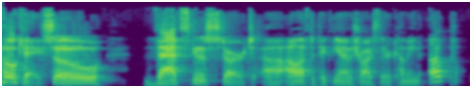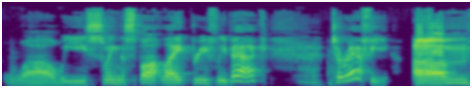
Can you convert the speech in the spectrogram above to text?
okay, so that's going to start. Uh, I'll have to pick the animatronics that are coming up while we swing the spotlight briefly back to Raffi. Um,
